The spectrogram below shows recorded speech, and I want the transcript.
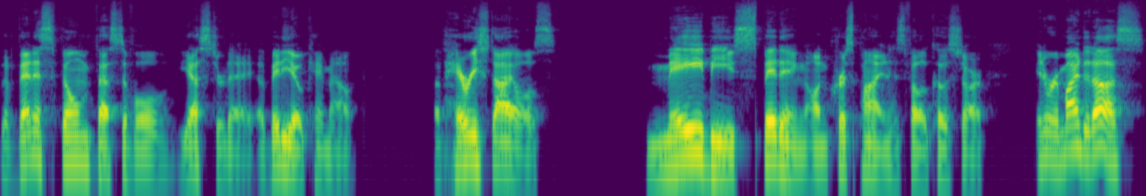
the Venice Film Festival yesterday, a video came out of Harry Styles maybe spitting on Chris Pine, his fellow co star. And it reminded us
